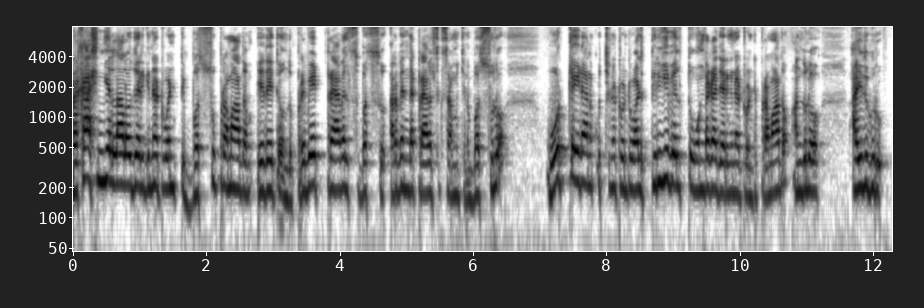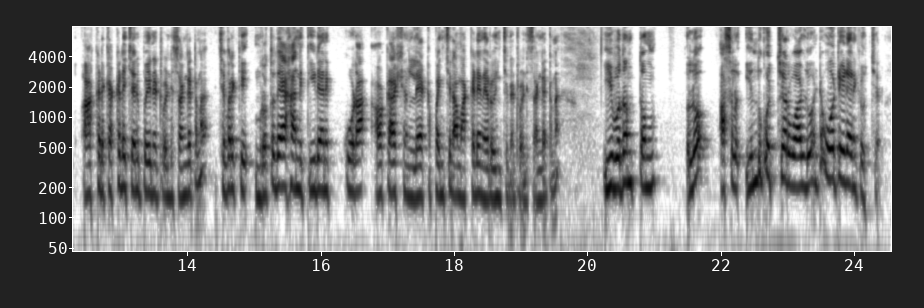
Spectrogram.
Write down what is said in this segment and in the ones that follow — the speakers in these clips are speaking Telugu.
ప్రకాశం జిల్లాలో జరిగినటువంటి బస్సు ప్రమాదం ఏదైతే ఉందో ప్రైవేట్ ట్రావెల్స్ బస్సు అరవింద ట్రావెల్స్కి సంబంధించిన బస్సులో ఓట్లు వేయడానికి వచ్చినటువంటి వాళ్ళు తిరిగి వెళ్తూ ఉండగా జరిగినటువంటి ప్రమాదం. అందులో ఐదుగురు అక్కడికక్కడే చనిపోయినటువంటి సంఘటన. చివరికి మృతదేహాన్ని తీయడానికి కూడా అవకాశం లేక పంచనామా అక్కడే నిర్వహించినటువంటి సంఘటన. ఈ ఉదంతంలో అసలు ఎందుకు వచ్చారు వాళ్ళు? అంటే ఓటేయడానికి వచ్చారు.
